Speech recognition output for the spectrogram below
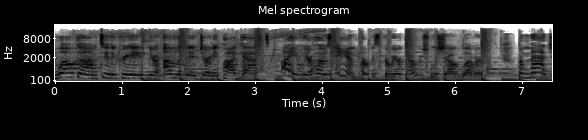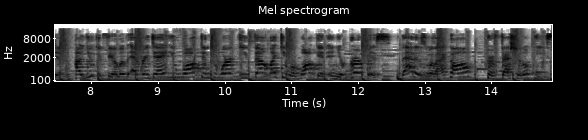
Welcome to the Creating Your Unlimited Journey podcast. I am your host and purpose career coach, Michelle Glover. Imagine how you could feel if every day you walked into work you felt like you were walking in your purpose. That is what I call professional peace.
